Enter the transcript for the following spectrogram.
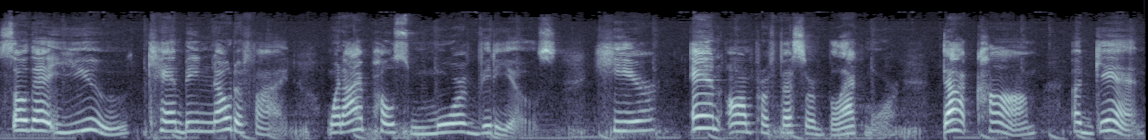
so that you can be notified when I post more videos here and on ProfessorBlackmore.com again,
